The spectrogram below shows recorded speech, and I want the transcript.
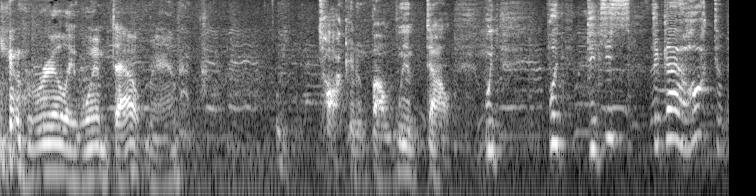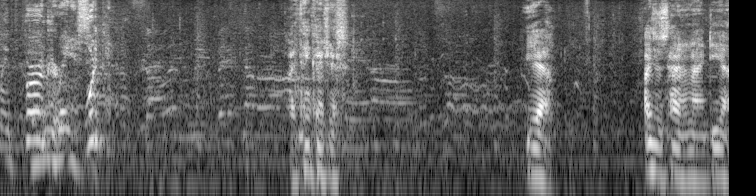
You really wimped out, man. We talking about wimped out. What, what, did you, the guy hawked at my burger. Wait a What- I think I just. Yeah. I just had an idea.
